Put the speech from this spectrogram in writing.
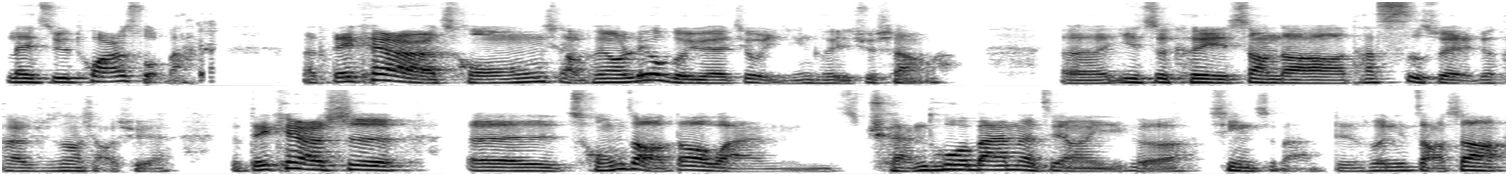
类似于托儿所吧，那 daycare 从小朋友六个月就已经可以去上了，呃，一直可以上到他四岁，就他要去上小学，daycare 是呃从早到晚全托班的这样一个性质吧，比如说你早上。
